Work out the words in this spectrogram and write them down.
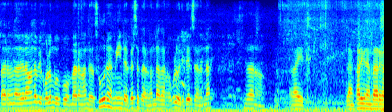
பாருங்க அதெல்லாம் வந்து அப்படி கொழும்பு போகும். பாருங்க அந்த சூரிய மீன் பெருசு பாருங்க. வந்தால் பாருங்க. அவ்வளோ பெரிய பெருசாக இருந்தா? இது ரைட் எல்லாம் கழுவின பாருங்க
